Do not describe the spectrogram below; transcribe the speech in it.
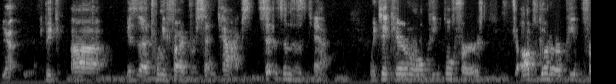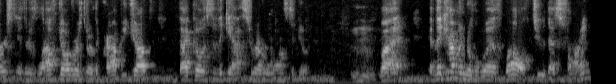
Yeah. Uh, is a twenty five percent tax. Citizens is ten. We take care of our own people first. Jobs go to our people first. If there's leftovers or the crappy jobs, that goes to the guests, whoever wants to do it. hmm But if they come in with wealth too, that's fine.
